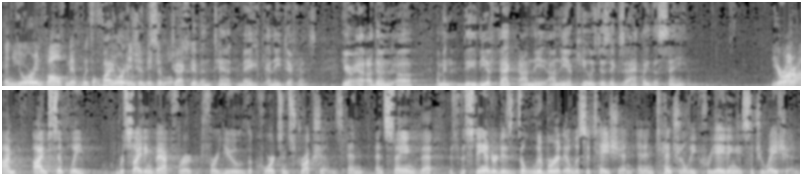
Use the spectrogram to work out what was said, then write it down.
and your involvement with why, four why individuals. Should subjective intent make any difference here? Uh, then, uh, I mean, the, the effect on the on the accused is exactly the same. Your Honor, I'm I'm simply reciting back for for you the court's instructions and and saying that if the standard is deliberate elicitation and intentionally creating a situation,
